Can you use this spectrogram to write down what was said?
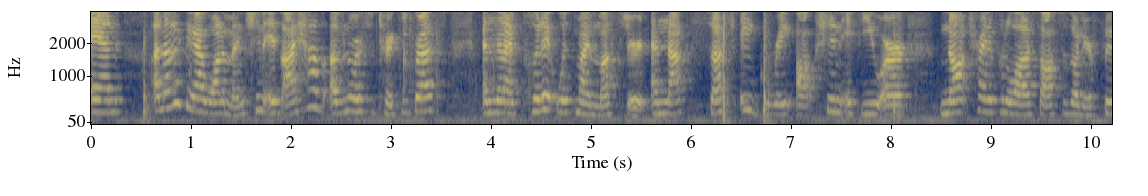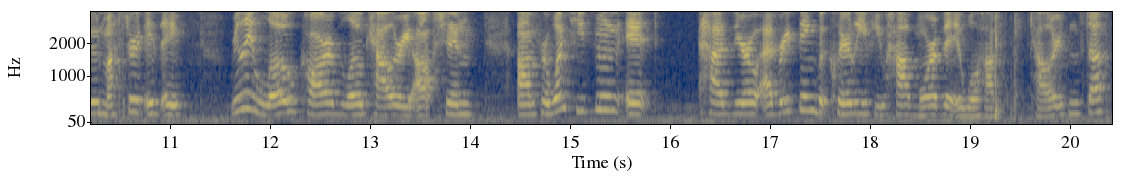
And another thing I want to mention is I have oven roasted turkey breast and then I put it with my mustard and that's such a great option if you are not trying to put a lot of sauces on your food. Mustard is a really low carb, low calorie option. Um, for one teaspoon, it has zero everything, but clearly if you have more of it, it will have calories and stuff.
